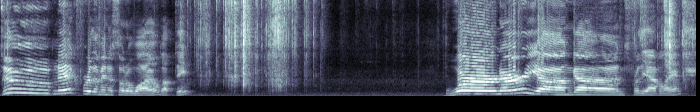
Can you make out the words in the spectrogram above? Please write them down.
Dubnyk for the Minnesota Wild update. Werner Young Guns for the Avalanche.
